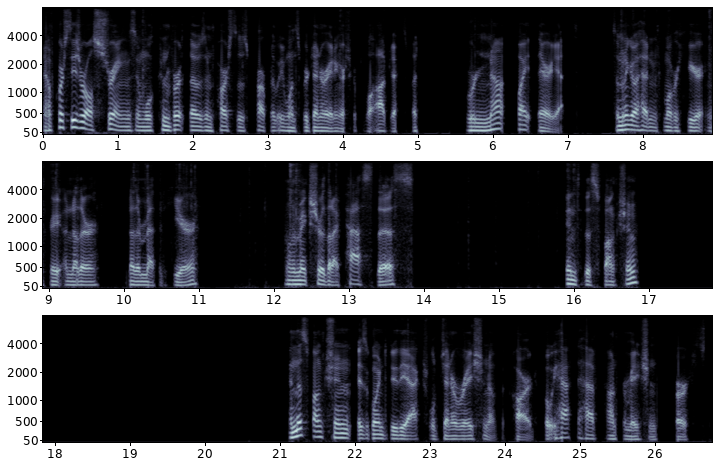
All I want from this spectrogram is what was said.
Now, of course, these are all strings, and we'll convert those and parse those properly once we're generating our scriptable objects, but we're not quite there yet. So I'm going to go ahead and come over here and create another, another method here. I want to make sure that I pass this into this function. And this function is going to do the actual generation of the card, but we have to have confirmation first.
